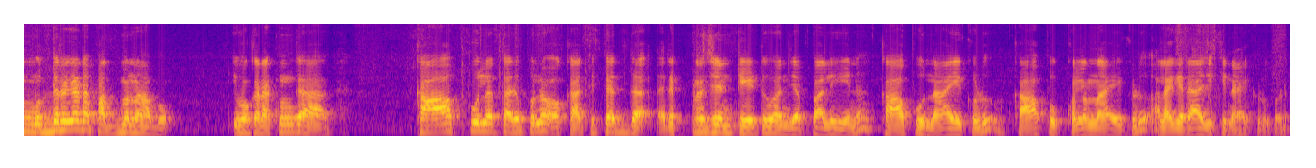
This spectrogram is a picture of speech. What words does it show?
ముద్రగడ పద్మనాభం. ఒక రకంగా కాపుల తరపున ఒక అతిపెద్ద రిప్రజెంటేటివ్ అని చెప్పాలి ఈయన. కాపు నాయకుడు కాపు కుల నాయకుడు అలాగే రాజకీయ నాయకుడు కూడా.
